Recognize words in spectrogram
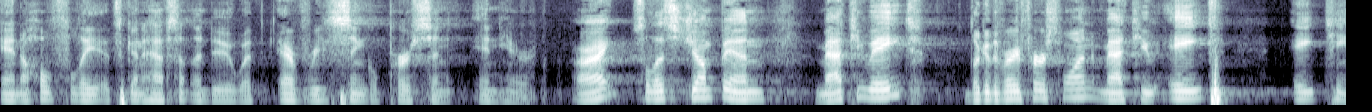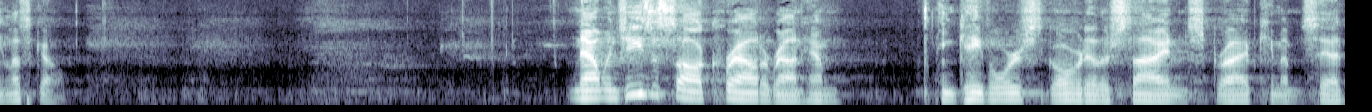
and hopefully it's going to have something to do with every single person in here. All right? So let's jump in. Matthew 8. Look at the very first one. Matthew 8, 18. Let's go. Now, when Jesus saw a crowd around him, he gave orders to go over to the other side, and the scribe came up and said,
